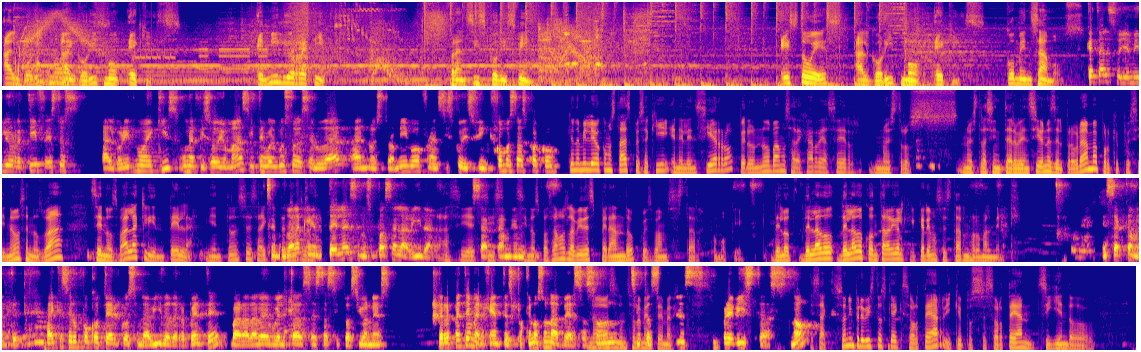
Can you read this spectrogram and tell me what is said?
Algoritmo, Algoritmo X. Emilio Retif. Francisco Disfín. Esto es Algoritmo X. Comenzamos. ¿Qué tal? Soy Emilio Retif. Esto es Algoritmo X, un episodio más y tengo el gusto de saludar a nuestro amigo Francisco Disfink. ¿Cómo estás, Paco? ¿Qué onda, Emilio? ¿Cómo estás? Pues aquí en el encierro, pero no vamos a dejar de hacer nuestros, nuestras intervenciones del programa porque pues si no se nos va, se nos va la clientela y entonces hay se que... Se nos va la clientela y se nos pasa la vida. Así es. Exactamente. Si, nos pasamos la vida esperando, pues vamos a estar como que del, del, lado, del lado contrario al que queremos estar normalmente. Exactamente. Hay que ser un poco tercos en la vida de repente para darle vueltas a estas situaciones de repente emergentes, porque no son adversas, son, situaciones imprevistas, ¿no? Exacto, son imprevistos que hay que sortear y que pues se sortean siguiendo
